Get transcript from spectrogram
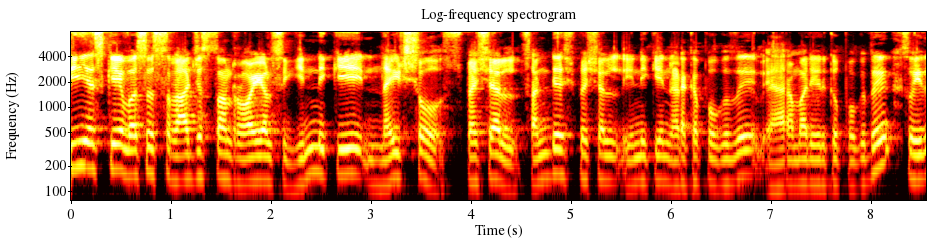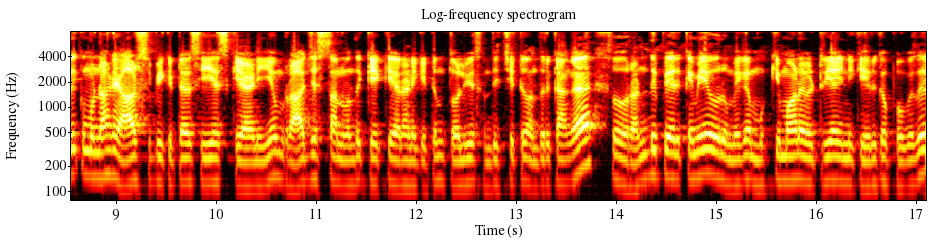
சிஎஸ்கே வர்சஸ் ராஜஸ்தான் ராயல்ஸ் இன்னைக்கு night show special Sunday special இன்னைக்கு நடக்க போகுது. வேற மாதிரி இருக்க போகுது. ஸோ இதுக்கு முன்னாடி ஆர்சிபி கிட்ட சிஎஸ்கே அணியும் ராஜஸ்தான் வந்து கேகேஆர் அணிக்கிட்டும் தோல்வியை சந்திச்சுட்டு வந்திருக்காங்க. ஸோ ரெண்டு பேருக்குமே ஒரு மிக முக்கியமான வெற்றியா இன்னைக்கு இருக்க போகுது.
